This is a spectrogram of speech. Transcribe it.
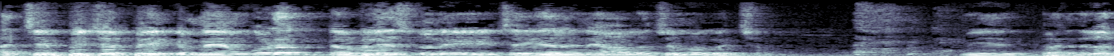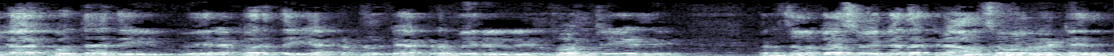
అది చెప్పి చెప్పి ఇంక మేము కూడా డబ్బులు వేసుకుని చేయాలని ఆలోచనలోకి వచ్చాం. మీ పరిధిలో కాకపోతే అది వేరే పరిధి. ఎక్కడుంటే అక్కడ మీరు ఇన్ఫార్మ్ చేయండి. ప్రజల కోసమే కదా గ్రామ సభలు పెట్టేది.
